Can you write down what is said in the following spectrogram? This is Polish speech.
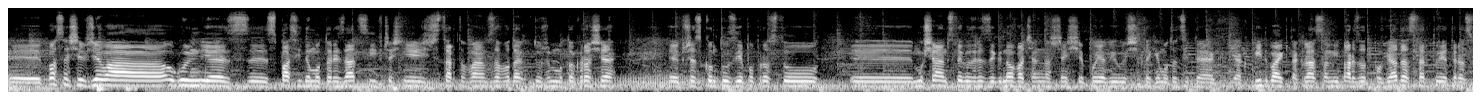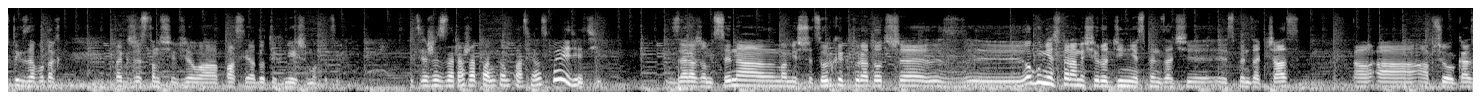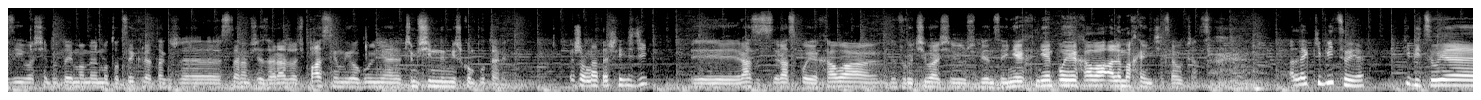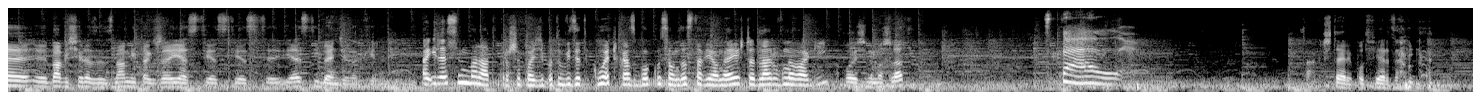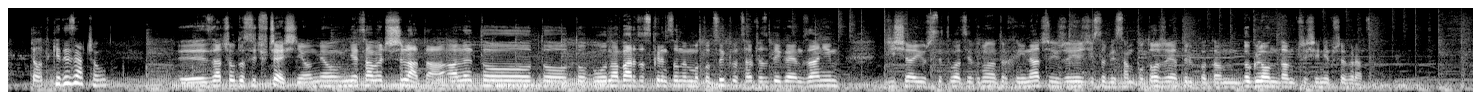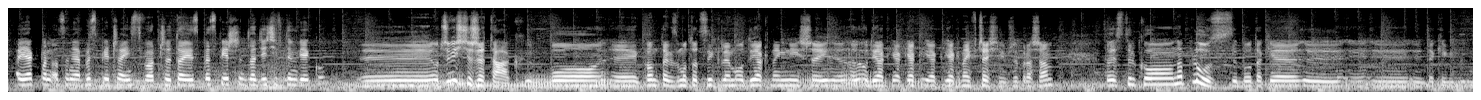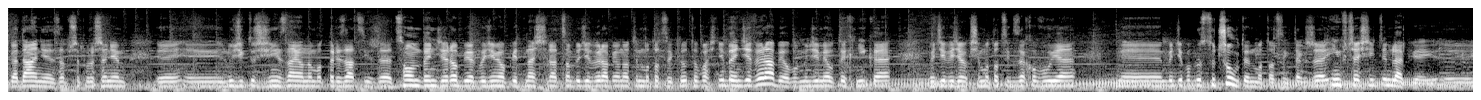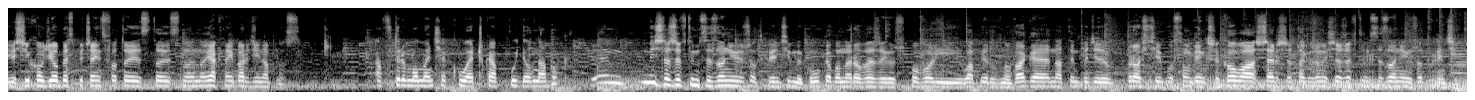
Yy, Pasja się wzięła ogólnie z, z pasji do motoryzacji. Wcześniej startowałem w zawodach w dużym motocrossie. Yy, Przez kontuzję po prostu yy, musiałem z tego zrezygnować, ale na szczęście pojawiły się takie motocykle jak, jak Pitbike. Ta klasa mi bardzo odpowiada. Startuję teraz w tych zawodach, także stąd się wzięła pasja do tych mniejszych motocykli. Widzę, że zaraża Pan tą pasją swoje dzieci. Zarażam syna, mam jeszcze córkę, która dotrze. Z, y, ogólnie staramy się rodzinnie spędzać, y, spędzać czas, a, a, a przy okazji właśnie tutaj mamy motocykle, także staram się zarażać pasją i ogólnie czymś innym niż komputery. Żona też jeździ. Y, raz, raz pojechała, wywróciła się już więcej. Nie, nie pojechała, ale ma chęci cały czas. Ale kibicuje. Kibicuje, y, bawi się razem z nami, także jest, jest, jest, jest i będzie za chwilę. A ile syn ma lat, proszę powiedzieć, bo tu widzę te kółeczka z boku są dostawione jeszcze dla równowagi. Powiedz, ile masz lat? 4, potwierdzam. To od kiedy zaczął? Y, zaczął dosyć wcześnie, on miał niecałe 3 lata, ale to, to, to było na bardzo skręconym motocyklu, cały czas biegałem za nim. Dzisiaj już sytuacja wygląda trochę inaczej, że jeździ sobie sam po torze, ja tylko tam doglądam, czy się nie przewraca. A jak pan ocenia bezpieczeństwo? Czy to jest bezpieczne dla dzieci w tym wieku? Yy, oczywiście, że tak, bo yy, kontakt z motocyklem od jak najmniejszej, y, od jak, jak, jak, jak, jak najwcześniej, przepraszam, to jest tylko na plus, bo takie, yy, yy, yy, takie gadanie, za przeproszeniem, ludzi, którzy się nie znają na motoryzacji, że co on będzie robił, jak będzie miał 15 lat, co on będzie wyrabiał na tym motocyklu, to właśnie będzie wyrabiał, bo będzie miał technikę, będzie wiedział, jak się motocykl zachowuje, będzie po prostu czuł ten motocykl, także im wcześniej, tym lepiej. Jeśli chodzi o bezpieczeństwo, to jest, to jest no, no jak najbardziej na plus. A w którym momencie kółeczka pójdą na bok? Myślę, że w tym sezonie już odkręcimy kółka, bo na rowerze już powoli łapie równowagę. Na tym będzie prościej, bo są większe koła, szersze, także myślę, że w tym sezonie już odkręcimy.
